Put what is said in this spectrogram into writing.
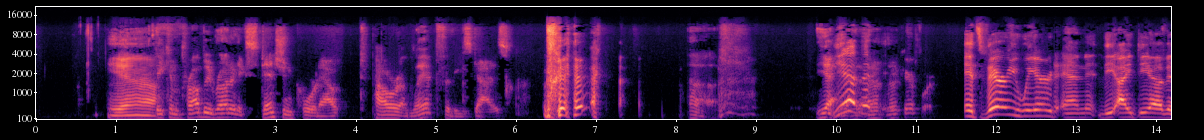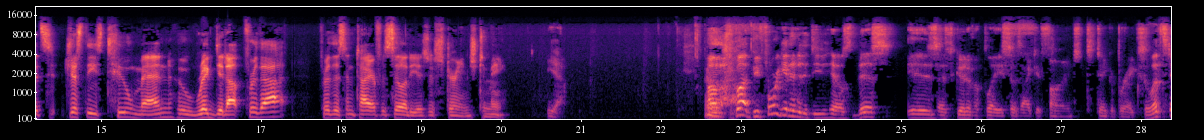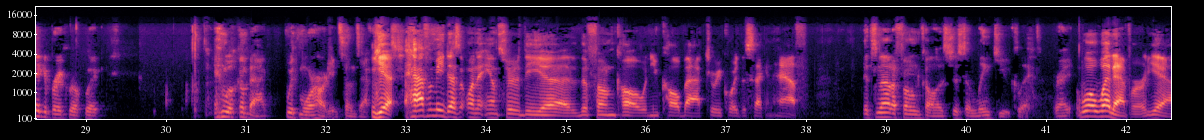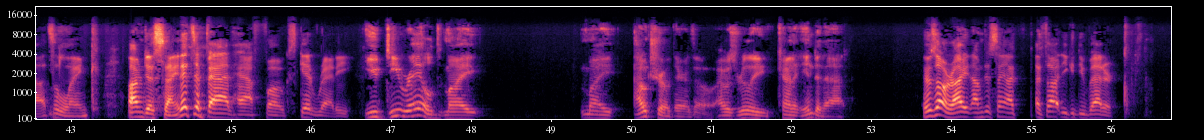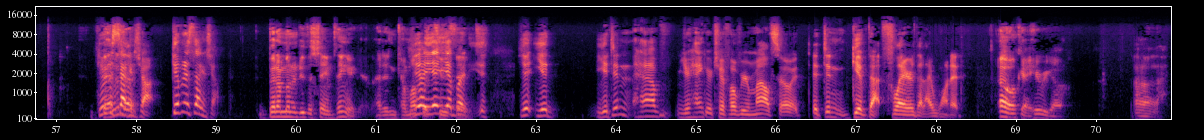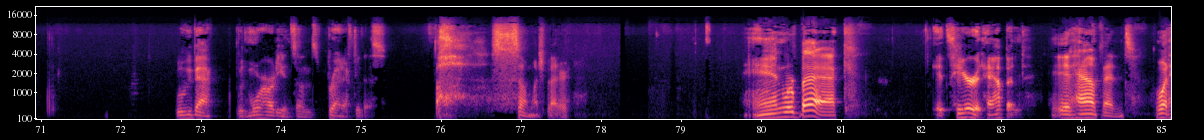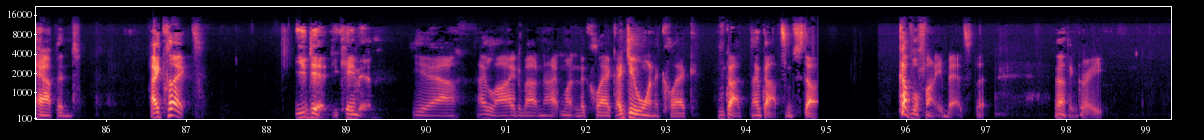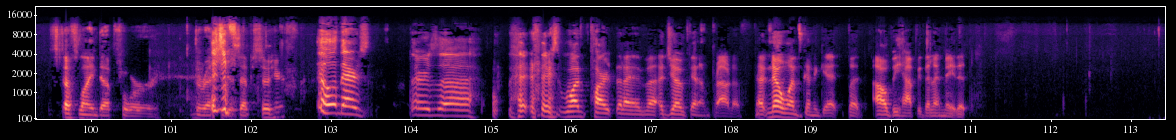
Yeah. They can probably run an extension cord out to power a lamp for these guys. Uh, yeah, Yeah, I, that- I, don't, I don't care for it. It's very weird and the idea of it's just these two men who rigged it up for that for this entire facility is just strange to me Yeah. Um, but before we get into the details, this is as good of a place as I could find to take a break. So let's take a break real quick, and we'll come back with more Hardy and Sons after. yeah half of me doesn't want to answer the uh the phone call when you call back to record the second half it's not a phone call; it's just a link you click, right? well whatever. Yeah it's a link. I'm just saying it's a bad half folks. Get ready. You derailed my my outro there, though. I was really kind of into that. it was all right. I'm just saying i, I thought you could do better. Give it a second than- shot. Give it a second shot. But I'm going to do the same thing again. I didn't come up yeah with yeah yeah but you, you you didn't have your handkerchief over your mouth so it, it didn't give that flair that i wanted Oh, okay. Here we go. Uh, we'll be back with more Hardy and Sons right after this. oh so much better and we're back It's here. It happened. it happened what happened i clicked You did. You came in. yeah i lied about not wanting to click i do want to click i've got i've got some stuff A couple funny bits but nothing great Stuff lined up for the rest of this episode here. Well, there's there's uh there's one part that I have uh, a joke that I'm proud of that no one's gonna get, but I'll be happy that I made it.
